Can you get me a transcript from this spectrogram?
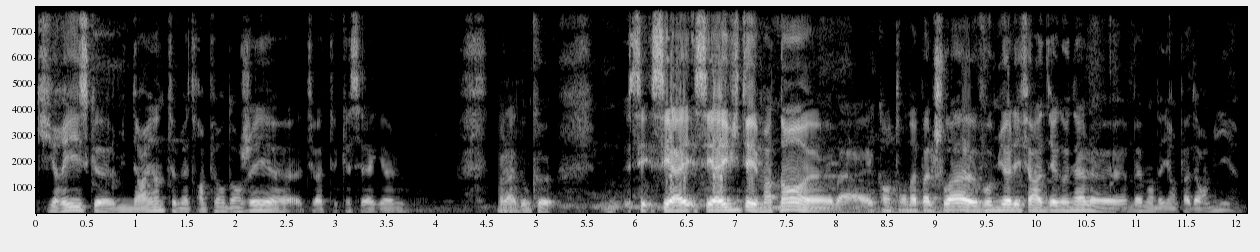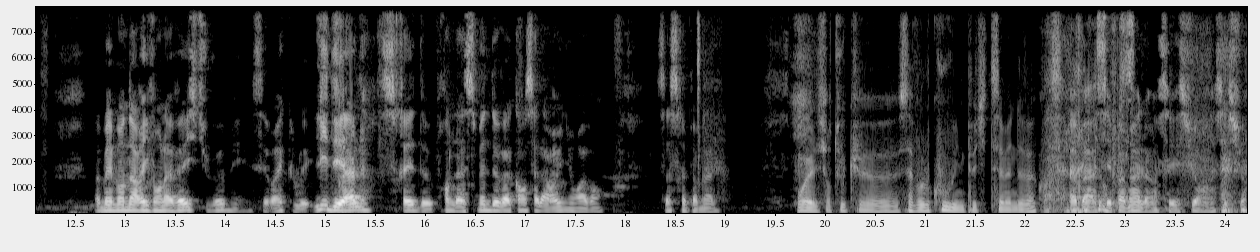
qui risque mine de rien de te mettre un peu en danger. tu vas te casser la gueule voilà, donc euh, c'est à, à, éviter. Maintenant, euh, bah, quand on n'a pas le choix, euh, vaut mieux aller faire la diagonale, même en n'ayant pas dormi, même en arrivant la veille, si tu veux. Mais c'est vrai que l'idéal serait de prendre la semaine de vacances à la Réunion avant. Ça serait pas mal. Ouais, surtout que ça vaut le coup une petite semaine de vacances. ah bah c'est pas mal, hein, c'est sûr, hein, c'est sûr.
